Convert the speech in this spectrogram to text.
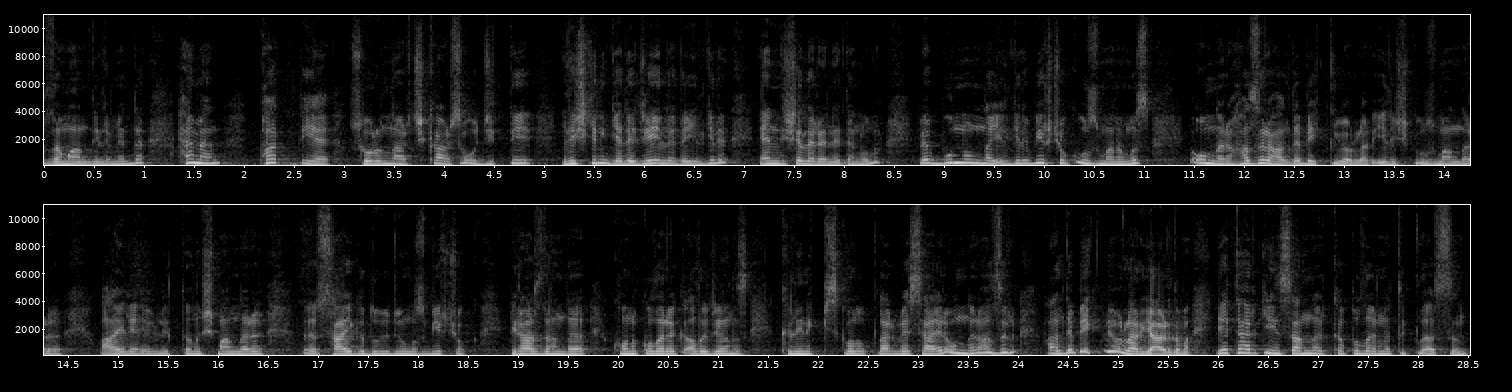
zaman, diliminde hemen pat diye sorunlar çıkarsa o ciddi ilişkinin geleceğiyle de ilgili endişelere neden olur. Ve bununla ilgili birçok uzmanımız onları hazır halde bekliyorlar. İlişki uzmanları, aile evlilik danışmanları, e, saygı duyduğumuz birçok birazdan da konuk olarak alacağınız klinik psikologlar vesaire onları hazır halde bekliyorlar yardıma. Yeter ki insanlar kapılarını tıklasın,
